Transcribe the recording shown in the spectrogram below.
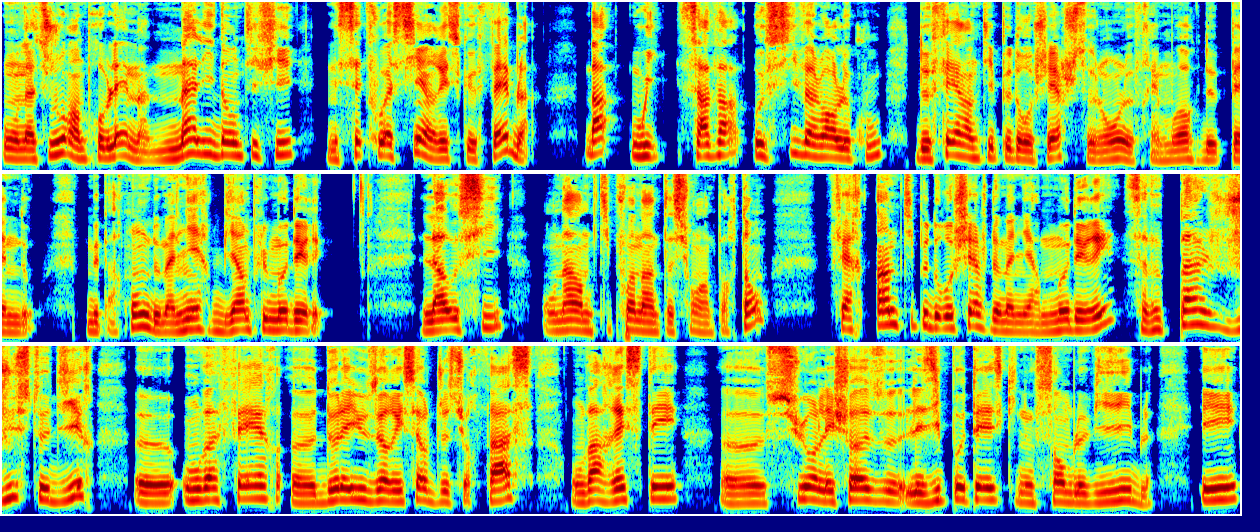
où on a toujours un problème mal identifié, mais cette fois-ci un risque faible, bah oui, ça va aussi valoir le coup de faire un petit peu de recherche selon le framework de Pendo, mais par contre de manière bien plus modérée. Là aussi, on a un petit point d'attention important. Faire un petit peu de recherche de manière modérée, ça veut pas juste dire euh, on va faire euh, de la user research de surface, on va rester euh, sur les choses, les hypothèses qui nous semblent visibles et,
